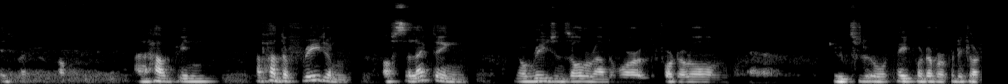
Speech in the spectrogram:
intellectual property and have been have had the freedom of selecting you know, regions all around the world for their own uh, to, to locate whatever particular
